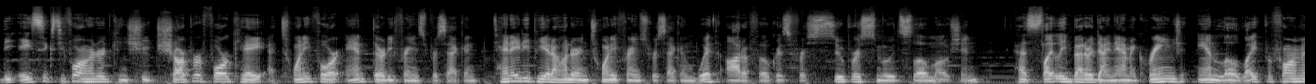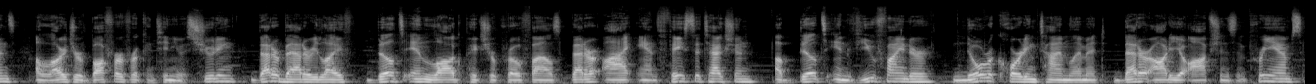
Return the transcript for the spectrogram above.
The A6400 can shoot sharper 4K at 24 and 30 frames per second, 1080p at 120 frames per second with autofocus for super smooth slow motion. Has slightly better dynamic range and low light performance, a larger buffer for continuous shooting, better battery life, built-in log picture profiles, better eye and face detection, a built-in viewfinder, no recording time limit, better audio options and preamps,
